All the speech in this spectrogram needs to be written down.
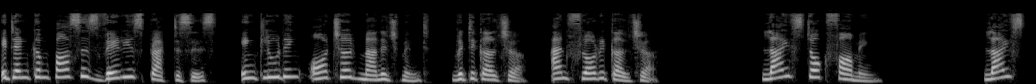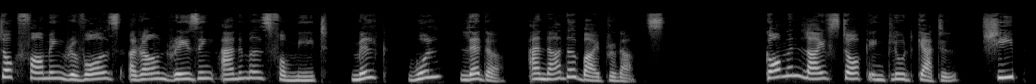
It encompasses various practices, including orchard management, viticulture, and floriculture. Livestock farming. Livestock farming revolves around raising animals for meat, milk, wool, leather, and other byproducts. Common livestock include cattle, sheep,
